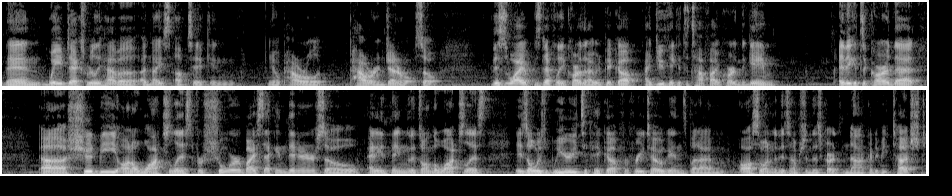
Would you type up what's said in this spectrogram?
then wave decks really have a, a nice uptick in you know power power in general. So this is why it's definitely a card that I would pick up. I do think it's a top five card in the game. I think it's a card that uh, should be on a watch list for sure by second dinner. So anything that's on the watch list is always weary to pick up for free tokens, but I'm also under the assumption this card's not going to be touched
